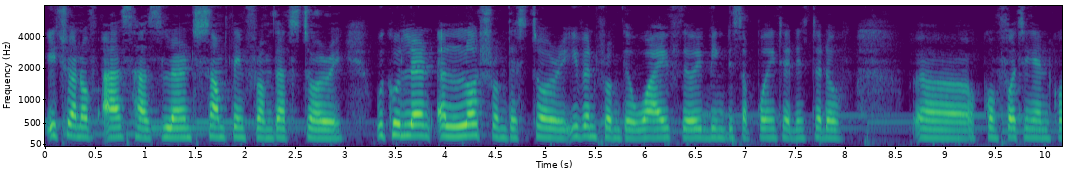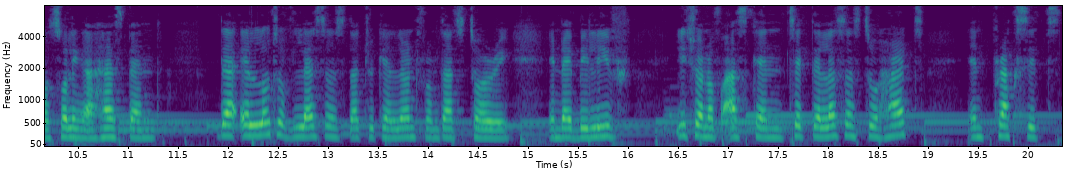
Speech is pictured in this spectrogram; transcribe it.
each one of us has learned something from that story. We could learn a lot from the story, even from the wife, the way being disappointed instead of uh, comforting and consoling her husband. There are a lot of lessons that we can learn from that story, and I believe each one of us can take the lessons to heart and practice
